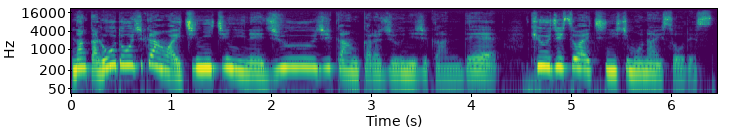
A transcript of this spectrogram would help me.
なんか労働時間は1日にね10時間から12時間で休日は1日もないそうです。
